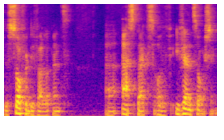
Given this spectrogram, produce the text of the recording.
the software development uh, aspects of event sourcing.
